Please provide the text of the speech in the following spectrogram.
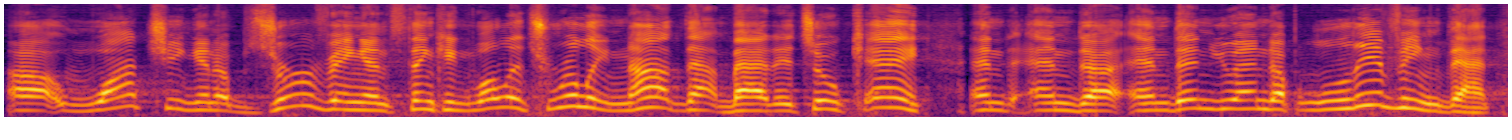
uh, watching and observing and thinking, well, it's really not that bad, it's okay. And, and, uh, and then you end up living that.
